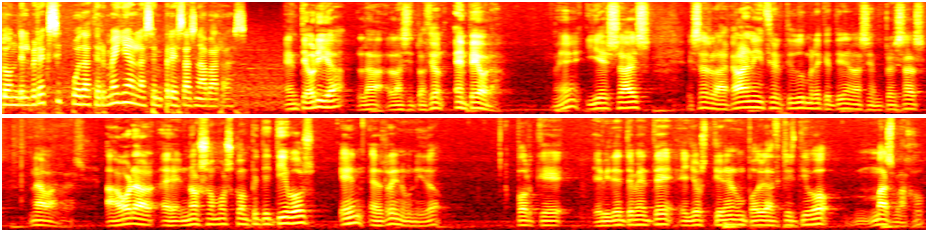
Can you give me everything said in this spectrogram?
donde el Brexit puede hacer mella en las empresas navarras. En teoría, la situación empeora ¿eh? Y esa es, esa es la gran incertidumbre que tienen las empresas navarras. Ahora eh, no somos competitivos en el Reino Unido, porque evidentemente ellos tienen un poder adquisitivo más bajo.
